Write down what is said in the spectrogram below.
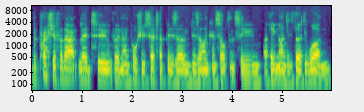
The pressure for that led to Ferdinand Porsche, who set up his own design consultancy in, I think, 1931,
